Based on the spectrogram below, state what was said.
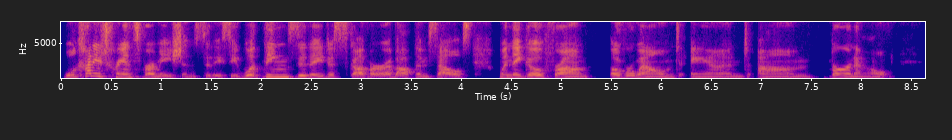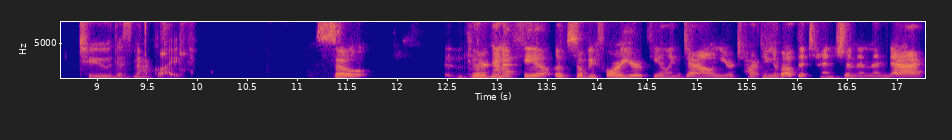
what kind of transformations do they see? What things do they discover about themselves when they go from overwhelmed and um, burnout to mm-hmm. this Mac life? So they're going to feel so before you're feeling down, you're talking about the tension in the neck.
